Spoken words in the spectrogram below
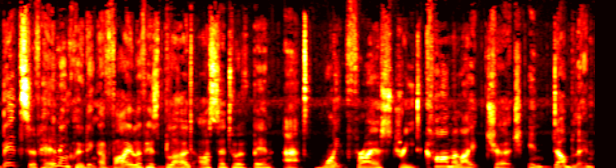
Bits of him, including a vial of his blood, are said to have been at Whitefriar Street Carmelite Church in Dublin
